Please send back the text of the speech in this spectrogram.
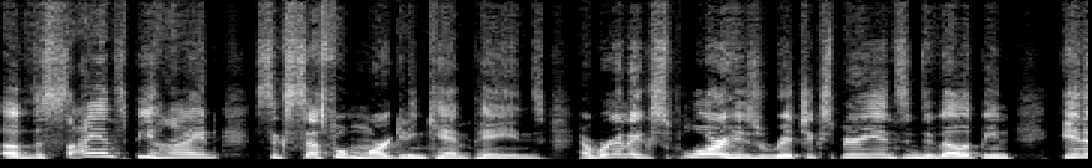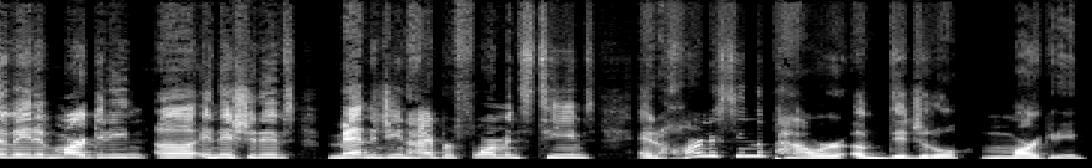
of the science behind successful marketing campaigns. And we're going to explore his rich experience in developing innovative marketing uh, initiatives, managing high performance teams, and harnessing the power of digital marketing.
